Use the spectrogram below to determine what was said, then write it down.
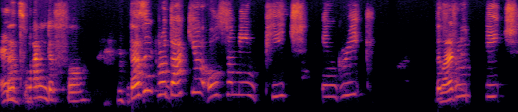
And that's wonderful. Doesn't rodakio also mean peach in greek? The what? fruit peach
